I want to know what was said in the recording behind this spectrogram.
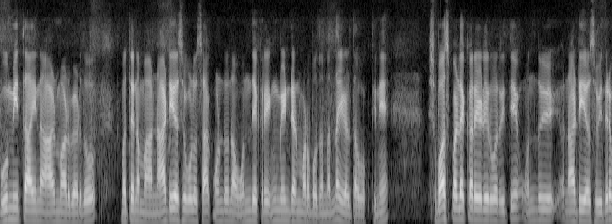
ಭೂಮಿ ತಾಯಿನ ಹಾಳು ಮಾಡಬಾರ್ದು, ಮತ್ತು ನಮ್ಮ ನಾಟಿ ಹಸುಗಳು ಸಾಕೊಂಡು ನಾವು ಒಂದು ಎಕರೆ ಹೆಂಗೆ ಮೇಂಟೈನ್ ಮಾಡ್ಬೋದು ಅನ್ನೋದನ್ನ ಹೇಳ್ತಾ ಹೋಗ್ತೀನಿ. ಸುಭಾಷ್ ಪಾಳೇಕರ್ ಹೇಳಿರುವ ರೀತಿ ಒಂದು ನಾಟಿ ಹಸು ಇದ್ದರೆ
